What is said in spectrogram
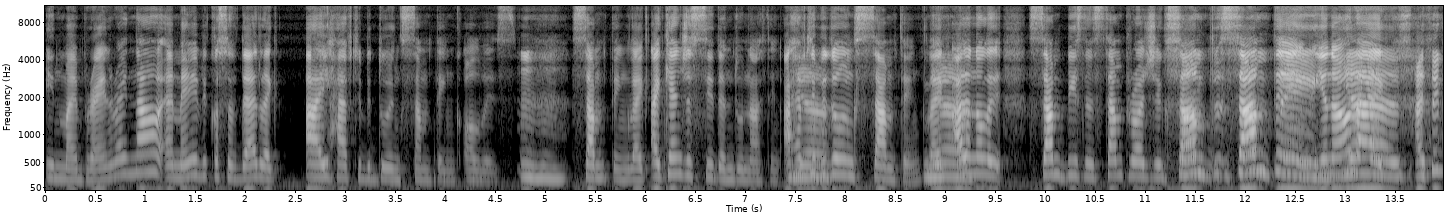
in my brain right now and maybe because of that like i have to be doing something always. Mhm. something like i can't just sit and do nothing. I have to be doing something. Like i don't know like some business some project some Someth- something you know like. I think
